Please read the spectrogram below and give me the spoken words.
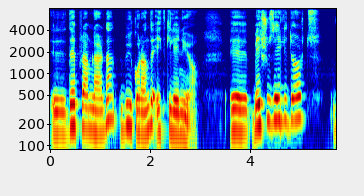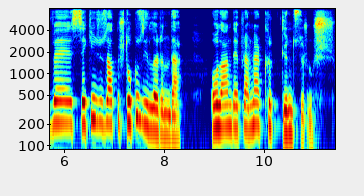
e, depremlerden büyük oranda etkileniyor. E, 554 ve 869 yıllarında olan depremler 40 gün sürmüş.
